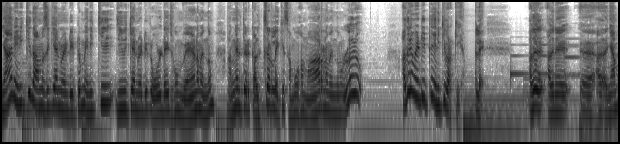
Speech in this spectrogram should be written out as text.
ഞാൻ എനിക്ക് താമസിക്കാൻ വേണ്ടിയിട്ടും എനിക്ക് ജീവിക്കാൻ വേണ്ടിയിട്ട് ഓൾഡ് ഏജ് ഹോം വേണമെന്നും അങ്ങനത്തെ ഒരു കൾച്ചറിലേക്ക് സമൂഹം മാറണമെന്നും ഉള്ളൊരു അതിനു വേണ്ടിയിട്ട് എനിക്ക് വർക്ക് ചെയ്യാം. അല്ലേ? അത് അതിന് ഞാൻ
